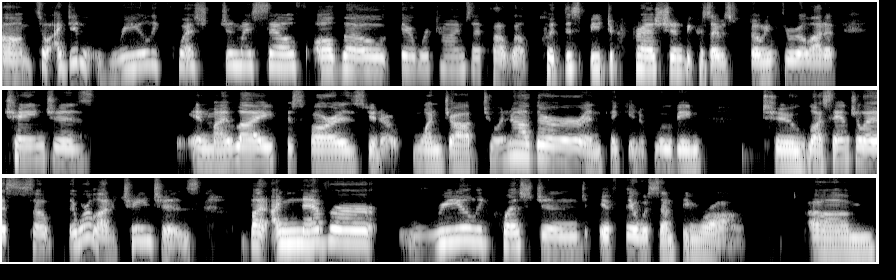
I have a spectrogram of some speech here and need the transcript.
Um, so I didn't really question myself, although there were times I thought, well, could this be depression? Because I was going through a lot of changes in my life as far as, you know, one job to another and thinking of moving to Los Angeles. So there were a lot of changes, but I never really questioned if there was something wrong. Um,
